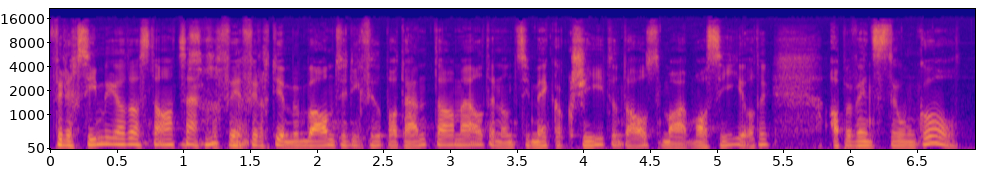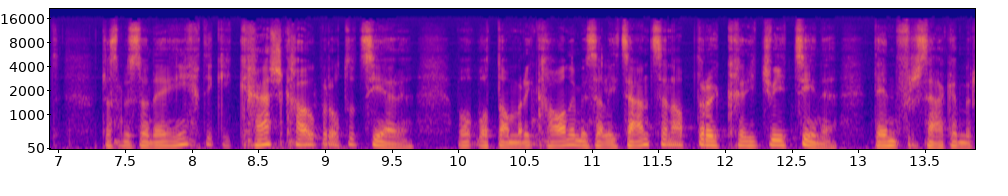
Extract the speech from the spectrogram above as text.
Vielleicht sind wir ja das tatsächlich. Vielleicht, vielleicht tun wir wahnsinnig viele Patente anmelden und sind mega gescheit und alles mal, mal sein, oder? Aber wenn es darum geht, dass wir so eine richtige Cash-Cow produzieren, wo, wo die Amerikaner müssen Lizenzen abdrücken in die Schweiz rein, dann versagen wir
